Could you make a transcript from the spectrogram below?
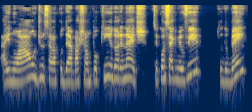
aí no áudio, se ela puder abaixar um pouquinho. Dorinete, você consegue me ouvir? Tudo bem?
